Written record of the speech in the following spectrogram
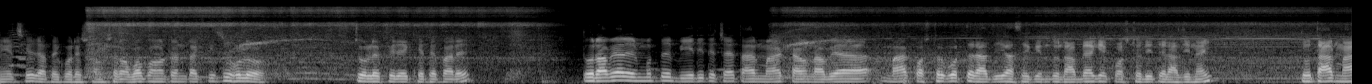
নিয়েছে, যাতে করে সংসার অভাব অনটনটা কিছু হলেও চলে ফিরে খেতে পারে। তো রাবেয়ার এর মধ্যে বিয়ে দিতে চায় তার মা, কারণ রাবেয়া, মা কষ্ট করতে রাজি আছে, কিন্তু রাবেয়াকে কষ্ট দিতে রাজি নাই। তো তার মা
